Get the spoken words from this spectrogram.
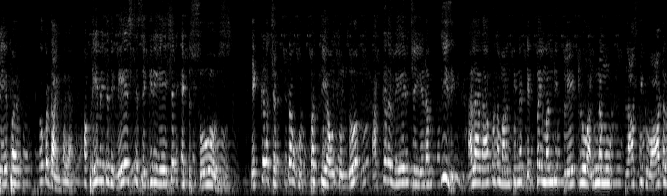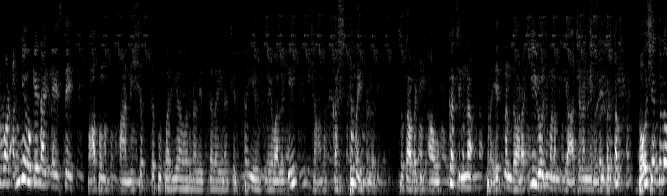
పేపర్ ఒక దాంట్లో వేయాలి. అప్పుడు ఏమవుతుంది వేస్ట్ సెగ్రిగేషన్ ఎట్ సోర్స్ ఎక్కడ చెత్త ఉత్పత్తి అవుతుందో అక్కడ వేరు చేయడం ఈజీ అలా కాకుండా మనం తిన్న డెబ్బై మంది ప్లేట్లు అన్నము ప్లాస్టిక్ వాటర్ వాటర్ అన్నీ ఒకే దాంట్లో వేస్తే పాపం ఆ నిశ్శబ్దపు పర్యావరణవేత్తలైన చెత్త ఏరుకునే వాళ్ళకి చాలా కష్టమవుతుంది అది సో కాబట్టి ఆ ఒక్క చిన్న ప్రయత్నం ద్వారా ఈ రోజు మనం ఈ ఆచరణని మొదలు పెడతాం. భవిష్యత్తులో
